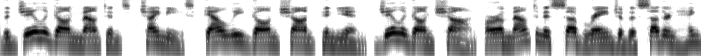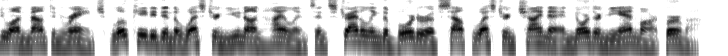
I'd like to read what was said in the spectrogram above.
The Gaoligong Mountains, Chinese, Gao Li Gong Shan Pinyin, Gaoligong Shan, are a mountainous sub-range of the southern Hengduan mountain range, located in the western Yunnan highlands and straddling the border of southwestern China and northern Myanmar Burma.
